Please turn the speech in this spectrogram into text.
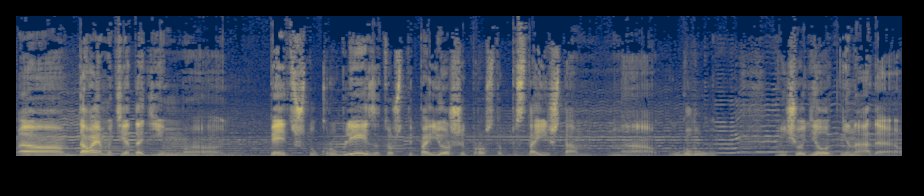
э, давай мы тебе дадим э, 5 штук рублей за то, что ты пойдешь и просто постоишь там на углу, ничего делать не надо.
